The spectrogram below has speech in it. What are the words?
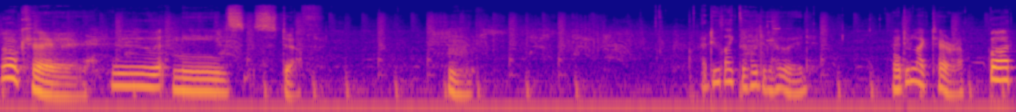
Okay, who needs stuff? Hmm. I do like the Hooded Hood. I do like Terra, but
